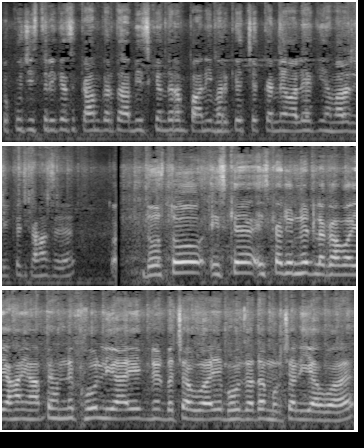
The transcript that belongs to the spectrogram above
तो कुछ इस तरीके से काम करता है। अभी इसके अंदर हम पानी भर के चेक करने वाले हैं कि हमारा लीकेज कहाँ से है। तो दोस्तों, इसके, इसका जो नेट लगा हुआ है यहाँ यहाँ पे हमने खोल लिया है। एक नेट बचा हुआ है, ये बहुत ज़्यादा मुरचा लिया हुआ है।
